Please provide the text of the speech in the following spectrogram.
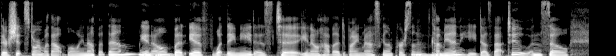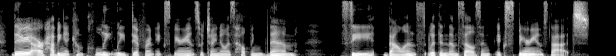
their shitstorm without blowing up at them, you know. Mm-hmm. But if what they need is to, you know, have a divine masculine person mm-hmm. come in, he does that too. And so they are having a completely different experience, which I know is helping them see balance within themselves and experience that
